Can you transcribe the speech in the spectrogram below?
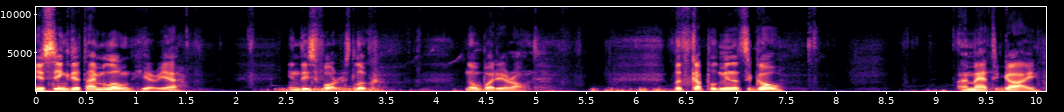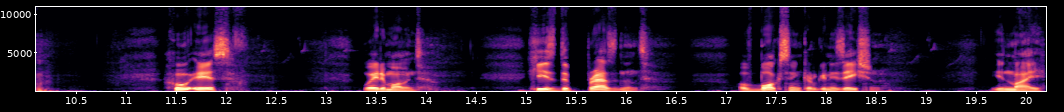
You think that I'm alone here, yeah? In this forest. Look, nobody around. But a couple minutes ago, I met a guy who is wait a moment he is the president of boxing organization in my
